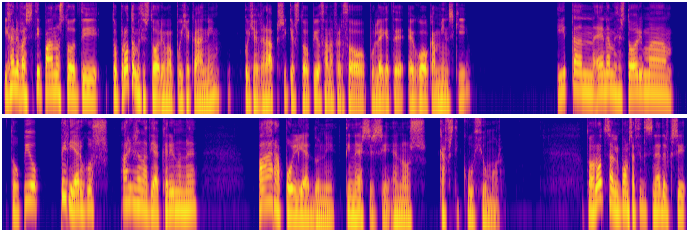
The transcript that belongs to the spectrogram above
Είχαν βασιστεί πάνω στο ότι το πρώτο μυθιστόρημα που είχε κάνει, που είχε γράψει και στο οποίο θα αναφερθώ, που λέγεται «Εγώ ο Καμίνσκι», ήταν ένα μυθιστόρημα το οποίο περιέργως άρχιζαν να διακρίνουν πάρα πολύ έντονη την αίσθηση ενός καυστικού χιούμορ. Τον ρώτησαν λοιπόν σε αυτή τη συνέντευξη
